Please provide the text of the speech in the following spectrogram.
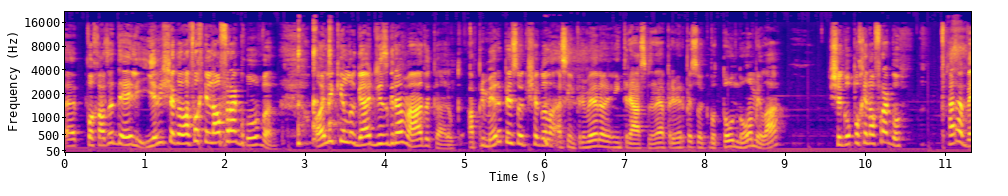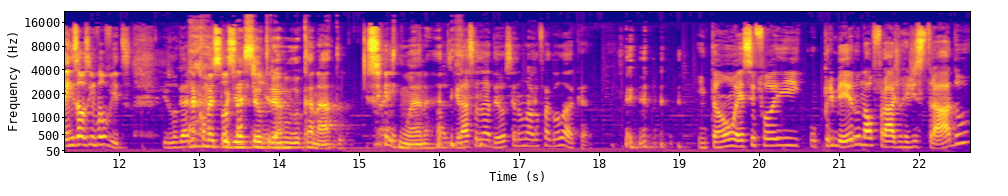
é por causa dele. E ele chegou lá porque ele naufragou, mano. Olha que lugar desgramado, cara. A primeira pessoa que chegou lá, assim, primeira, entre aspas, né? A primeira pessoa que botou o nome lá, chegou porque naufragou. Parabéns aos envolvidos. E o lugar já começou Podia certinho. ser o já. Triângulo do Canato. Sim. Mas não é, né? Mas graças a Deus você não naufragou lá, cara. Então, esse foi o primeiro naufrágio registrado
